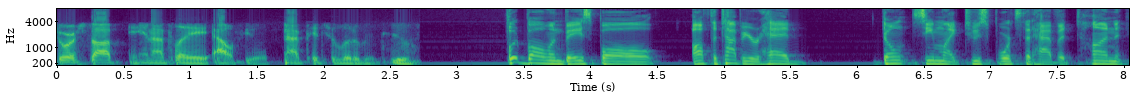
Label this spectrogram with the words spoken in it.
shortstop and I play outfield. I pitch a little bit too. Football and baseball, off the top of your head, don't seem like two sports that have a ton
